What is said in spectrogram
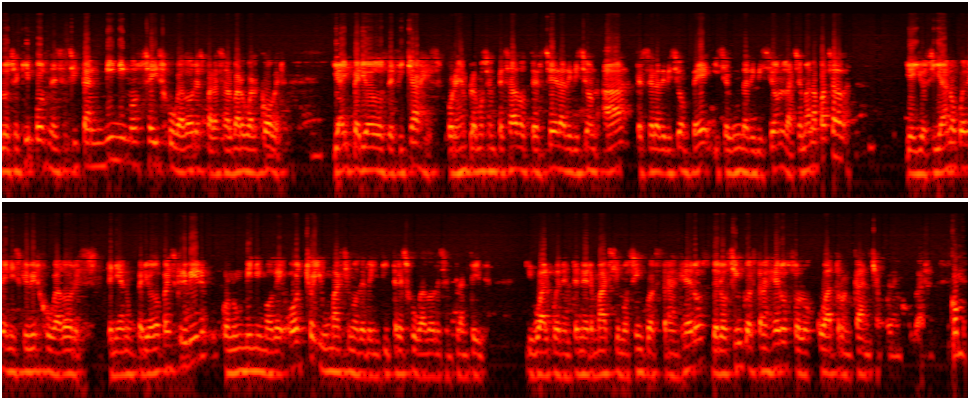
los equipos necesitan mínimo seis jugadores para salvar walkover y hay periodos de fichajes. Por ejemplo, hemos empezado tercera división A, tercera división B y segunda división la semana pasada y ellos ya no pueden inscribir jugadores. Tenían un periodo para inscribir con un mínimo de 8 y un máximo de 23 jugadores en plantilla. Igual pueden tener máximo 5 extranjeros. De los 5 extranjeros, solo 4 en cancha pueden jugar. ¿Cómo,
